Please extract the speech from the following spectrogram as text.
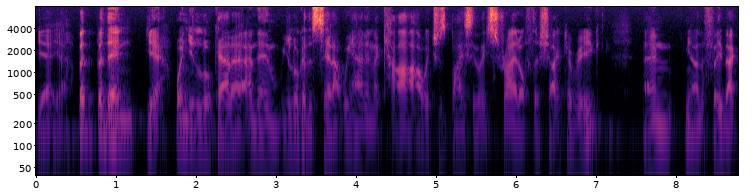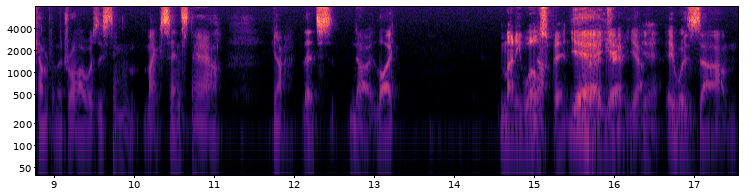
Yeah, yeah. But but then, yeah, when you look at it and then you look at the setup we had in the car, which is basically straight off the shaker rig, and you know the feedback coming from the driver was this thing makes sense now. You know, that's no like Money well no. spent. Yeah, yeah, yeah, yeah. It was. Um,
